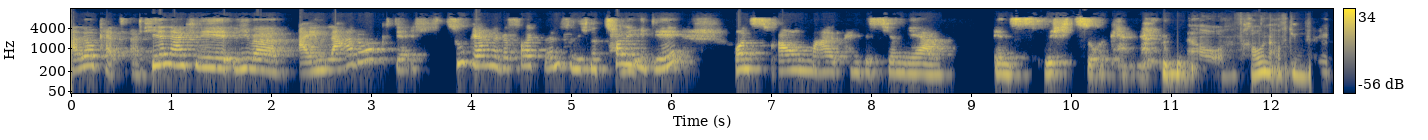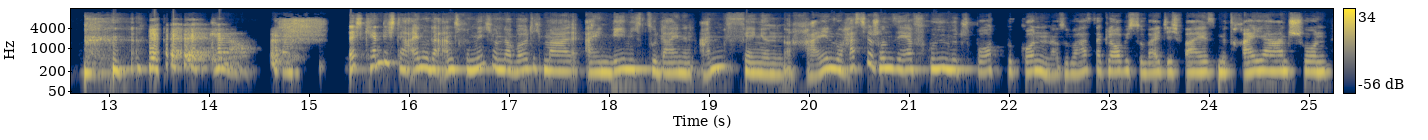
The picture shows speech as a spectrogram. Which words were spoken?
Hallo Katja, vielen Dank für die liebe Einladung, der ich zu gerne gefolgt bin. Finde ich eine tolle Idee, uns Frauen mal ein bisschen mehr ins Licht zu rücken. Genau, Frauen auf die Bühne. genau. Vielleicht kennt dich der ein oder andere nicht und da wollte ich mal ein wenig zu deinen Anfängen rein. Du hast ja schon sehr früh mit Sport begonnen. Also du hast da, glaube ich, soweit ich weiß, mit drei Jahren schon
